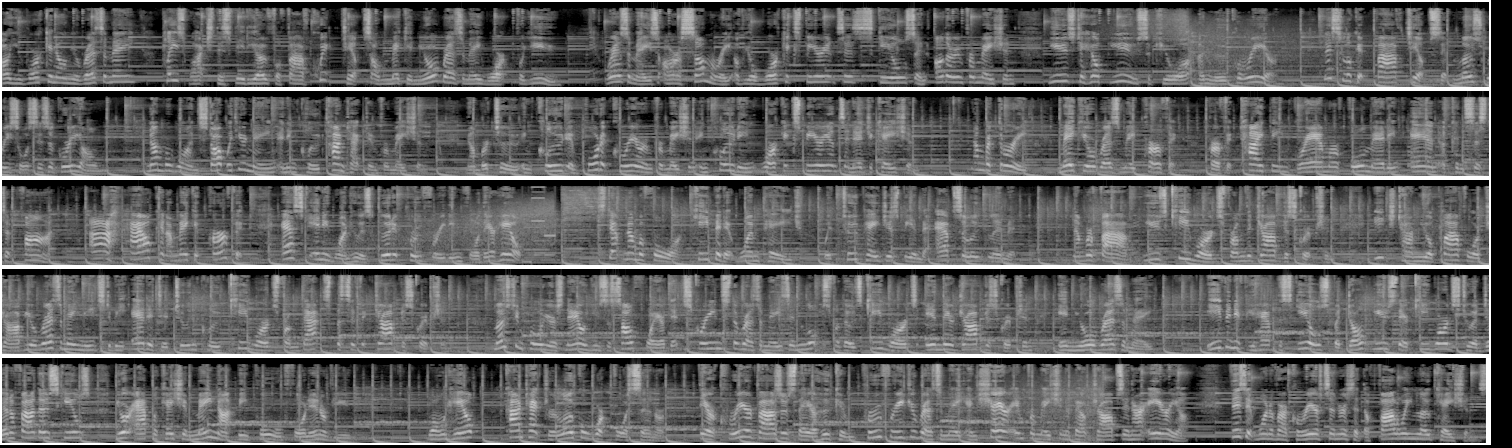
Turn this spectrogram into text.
Are you working on your resume? Please watch this video for five quick tips on making your resume work for you. Resumes are a summary of your work experiences, skills, and other information used to help you secure a new career. Let's look at five tips that most resources agree on. Number one, start with your name and include contact information. Number two, include important career information, including work experience and education. Number three, make your resume perfect. Perfect typing, grammar, formatting, and a consistent font. Ah, how can I make it perfect? Ask anyone who is good at proofreading for their help. Step number four, keep it at one page, with two pages being the absolute limit. Number five, use keywords from the job description. Each time you apply for a job, your resume needs to be edited to include keywords from that specific job description. Most employers now use a software that screens the resumes and looks for those keywords in their job description in your resume. Even if you have the skills but don't use their keywords to identify those skills, your application may not be pulled for an interview. Won't help? Contact your local workforce center. There are career advisors there who can proofread your resume and share information about jobs in our area. Visit one of our career centers at the following locations.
